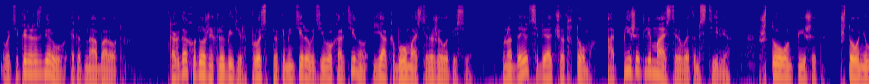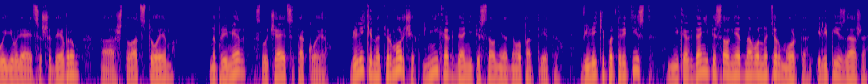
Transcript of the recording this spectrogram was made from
Вот теперь разберу этот наоборот. Когда художник-любитель просит прокомментировать его картину, якобы у мастера живописи, он отдает себе отчет в том, а пишет ли мастер в этом стиле, что он пишет, что у него является шедевром, а что отстоем. Например, случается такое. Великий натюрморщик никогда не писал ни одного портрета. Великий портретист никогда не писал ни одного натюрморта или пейзажа,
